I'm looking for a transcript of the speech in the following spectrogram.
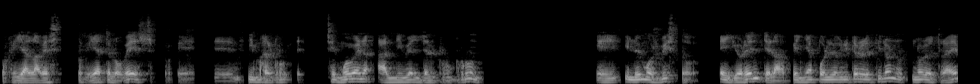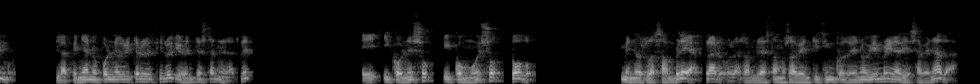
porque ya la ves, porque ya te lo ves, porque eh, encima el se mueven al nivel del run run. Eh, y lo hemos visto. El Llorente, la Peña pone el grito en el cielo, no, lo traemos. Si la Peña no pone el grito en el cielo, Llorente está en el Atlético. Eh, y con eso, y como eso, todo. Menos la asamblea, claro, la asamblea estamos a 25 de noviembre y nadie sabe nada,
